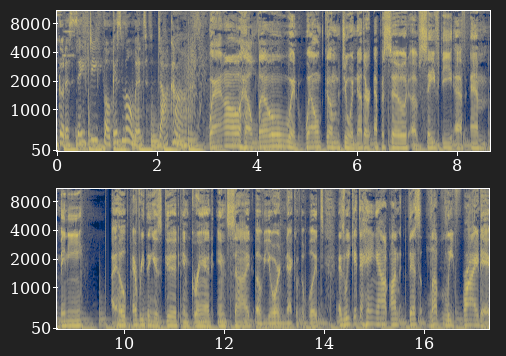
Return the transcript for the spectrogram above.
go to safetyfocusmoment.com. Well, hello and welcome to another episode of Safety FM Mini. I hope everything is good and grand inside of your neck of the woods as we get to hang out on this lovely Friday.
